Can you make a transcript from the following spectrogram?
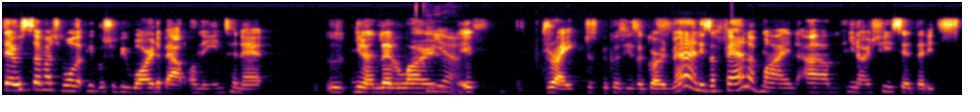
there is so much more that people should be worried about on the internet, you know, let alone Yeah. if Drake, just because he's a grown man, is a fan of mine. Um, you know, she said that it's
